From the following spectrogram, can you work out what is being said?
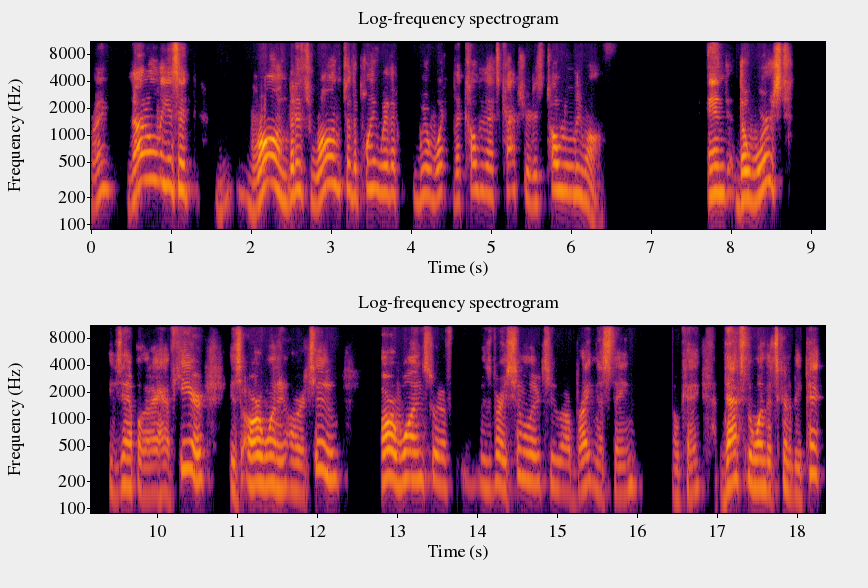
Right? Not only is it wrong, but it's wrong to the point where the where what the color that's captured is totally wrong. And the worst example that I have here is R1 and R2. R1 sort of is very similar to our brightness thing. Okay, that's the one that's going to be picked.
